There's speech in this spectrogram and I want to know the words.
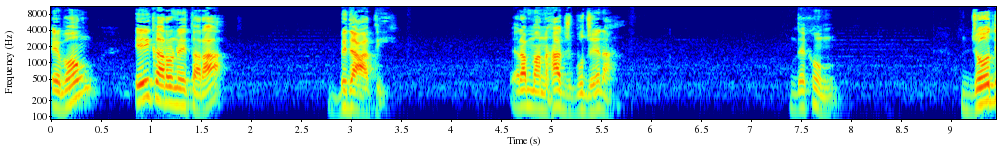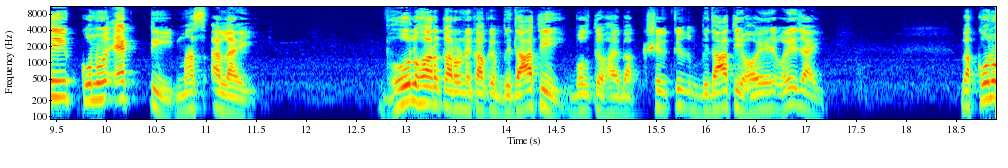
এবং এই কারণে তারা বেদাতি। এরা মানহাজ বুঝে না। দেখুন, যদি কোনো একটি মাস আলাই ভুল হওয়ার কারণে কাউকে বিদাতি বলতে হয় বা সে বিদাতি হয়ে হয়ে যায় বা কোনো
